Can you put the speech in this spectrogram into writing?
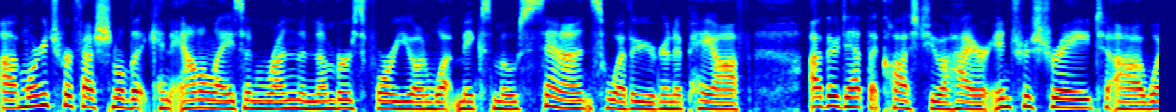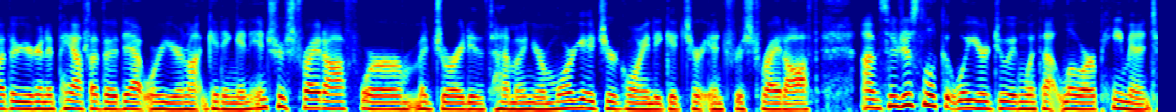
a mortgage professional that can analyze and run the numbers for you on what makes most sense, whether you're going to pay off other debt that costs you a higher interest rate, uh, whether you're going to pay off other debt where you're not getting an interest write off, where majority of the time on your mortgage you're going to get your interest write off. Um, so just look at what you're doing with that lower payment.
